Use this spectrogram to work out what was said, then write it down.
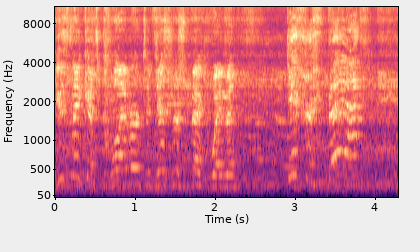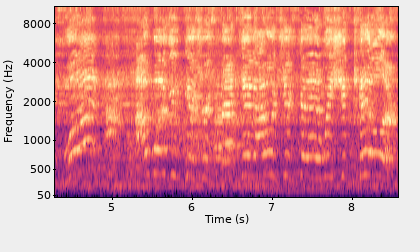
You think it's clever to disrespect women? Disrespect? What? I wasn't disrespecting. I was just saying we should kill her.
